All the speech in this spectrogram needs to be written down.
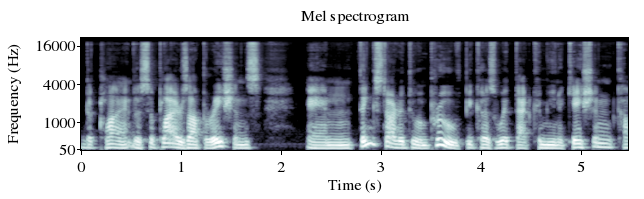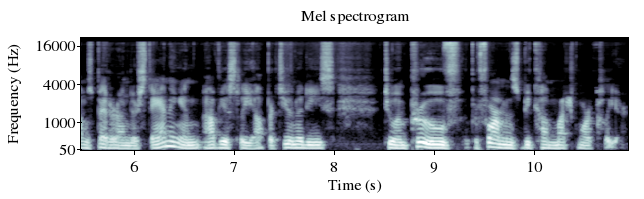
the client, the supplier's operations, and things started to improve because with that communication comes better understanding and obviously opportunities to improve performance become much more clear.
